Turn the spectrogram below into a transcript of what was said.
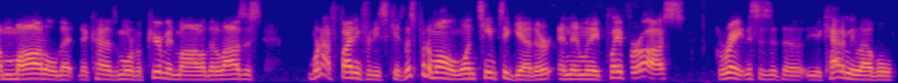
a model that, that kind of is more of a pyramid model that allows us, we're not fighting for these kids. Let's put them all in one team together. And then when they play for us, great. This is at the, the academy level,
